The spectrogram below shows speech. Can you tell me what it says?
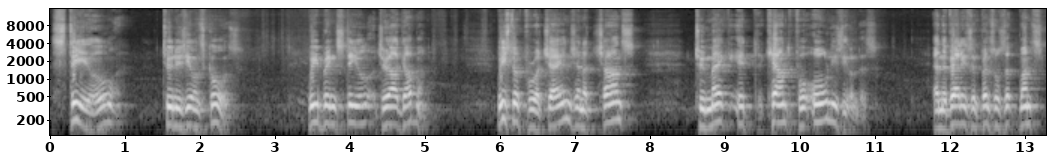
steel to New Zealand's cause. We bring steel to our government. We stood for a change and a chance to make it count for all New Zealanders and the values and principles that once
